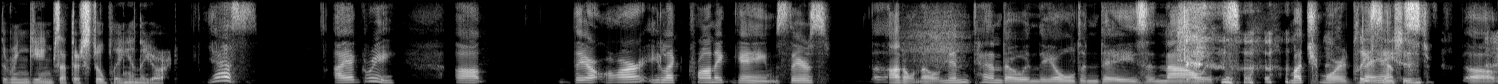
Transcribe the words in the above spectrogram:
the ring games that they're still playing in the yard? Yes, I agree. Uh, there are electronic games. There's, uh, I don't know, Nintendo in the olden days, and now it's much more advanced uh,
